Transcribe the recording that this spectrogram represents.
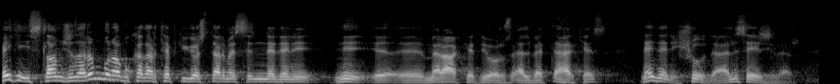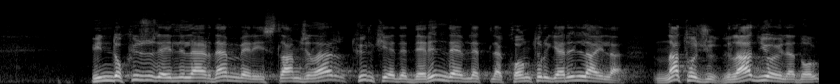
Peki İslamcıların buna bu kadar tepki göstermesinin nedenini e, e, merak ediyoruz elbette herkes. Nedeni şu değerli seyirciler. 1950'lerden beri İslamcılar Türkiye'de derin devletle, kontur gerillayla, NATO'cu, Gladio'yla dol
